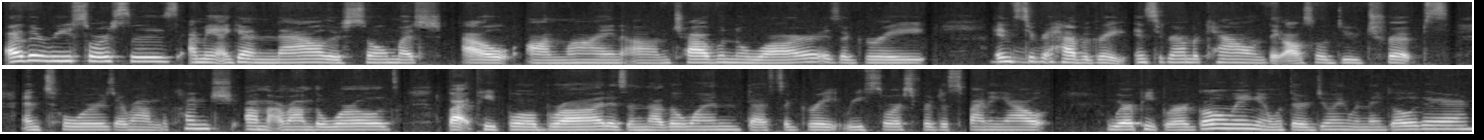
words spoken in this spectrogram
Other resources, I mean, again, now there's so much out online. Um, Travel Noir is a great Instagram have a great Instagram account. They also do trips and tours around the country, um, around the world. Black People Abroad is another one that's a great resource for just finding out where people are going and what they're doing when they go there.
